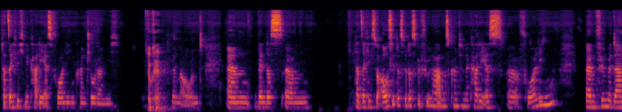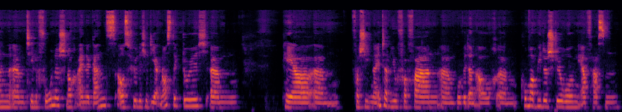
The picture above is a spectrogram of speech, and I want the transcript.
tatsächlich eine KDS vorliegen könnte oder nicht. Okay. Genau. Und ähm, wenn das ähm, tatsächlich so aussieht, dass wir das Gefühl haben, es könnte eine KDS äh, vorliegen, ähm, führen wir dann ähm, telefonisch noch eine ganz ausführliche Diagnostik durch ähm, per ähm, verschiedener Interviewverfahren, ähm, wo wir dann auch ähm, komorbide Störungen erfassen.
